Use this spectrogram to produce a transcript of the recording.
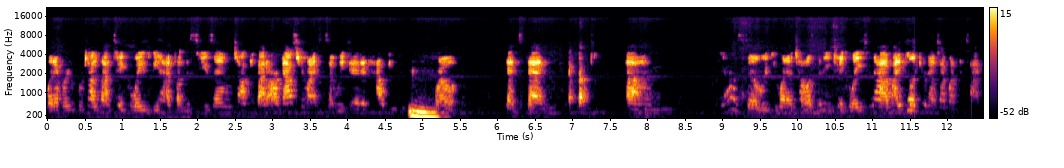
whatever we're talking about takeaways we had from the season, talking about our masterminds that we did and how we've Mm. grown since then. Um, yeah, so if you want to tell us any takeaways you have, I feel like you're going to talk about the tax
